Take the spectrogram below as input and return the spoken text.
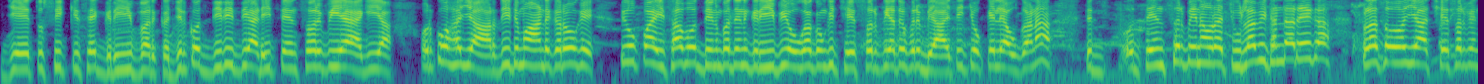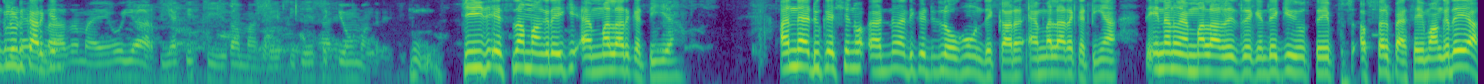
ਜੇ ਤੁਸੀਂ ਕਿਸੇ ਗਰੀਬ ਵਰਗ ਜਿਹਦੇ ਕੋ ਜਿਹਦੀ ਦਿਹਾੜੀ 300 ਰੁਪਏ ਹੈਗੀ ਆ ਔਰ ਕੋ 1000 ਦੀ ਡਿਮਾਂਡ ਕਰੋਗੇ ਤੇ ਉਹ ਭਾਈ ਸਾਹਿਬ ਉਹ ਦਿਨ ਬ ਦਿਨ ਗਰੀਬ ਹੀ ਹੋਊਗਾ ਕਿਉਂਕਿ 600 ਰੁਪਏ ਤੇ ਫਿਰ ਵਿਆਜ ਤੇ ਚੁੱਕ ਕੇ ਲਿਆਊਗਾ ਨਾ ਤੇ ਉਹ 300 ਰੁਪਏ ਨਾਲ ਉਹਦਾ ਚੂਲਾ ਵੀ ਠੰਡਾ ਰਹੇਗਾ ਪਲੱਸ ਉਹ 1000 600 ਰੁਪਏ ਇੰਕਲੂਡ ਕਰਕੇ। ਉਹ 1000 ਰੁਪਿਆ ਕਿਸ ਚੀਜ਼ ਦਾ ਮੰਗ ਰਹੇ ਸੀ ਤੇ ਕਿਉਂ ਮੰਗ ਰਹੇ? ਸੀ ਚੀਜ਼ ਇਸ ਦਾ ਮੰਗ ਰਹੀ ਕਿ ਐਮਐਲਆਰ ਕੱਟੀ ਆ। ਅਨ ਐਡੂਕੇਸ਼ਨ ਅਨਐਡੂਕੇਟਡ ਲੋਕ ਹੋਣ ਦੇ ਕਾਰਨ ਐਮਐਲਆਰ ਕੱਟੀਆਂ ਤੇ ਇਹਨਾਂ ਨੂੰ ਐਮਐਲਆਰ ਤੇ ਕਹਿੰਦੇ ਕਿ ਉੱਤੇ ਅਫਸਰ ਪੈਸੇ ਮੰਗਦੇ ਆ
